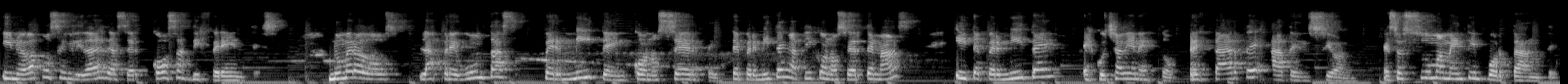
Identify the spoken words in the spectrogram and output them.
y nuevas posibilidades de hacer cosas diferentes. Número dos, las preguntas permiten conocerte, te permiten a ti conocerte más y te permiten, escucha bien esto, prestarte atención. Eso es sumamente importante,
